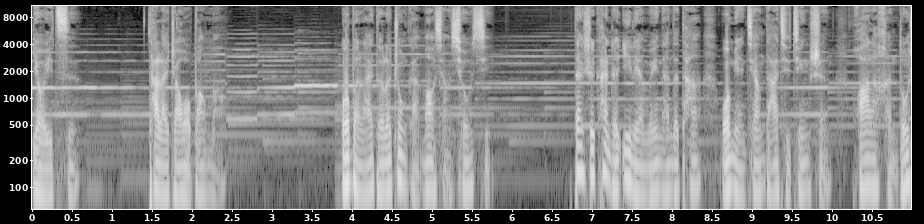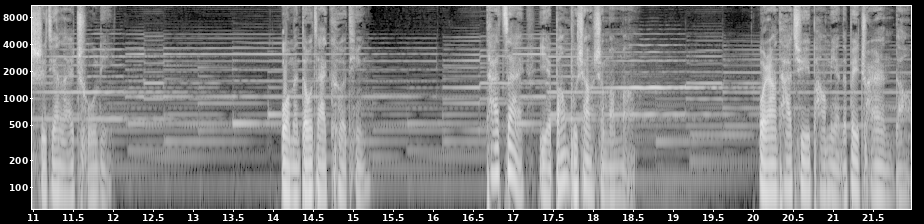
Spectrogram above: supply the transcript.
有一次，他来找我帮忙。我本来得了重感冒，想休息，但是看着一脸为难的他，我勉强打起精神，花了很多时间来处理。我们都在客厅。他在也帮不上什么忙。我让他去一旁，免得被传染到。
